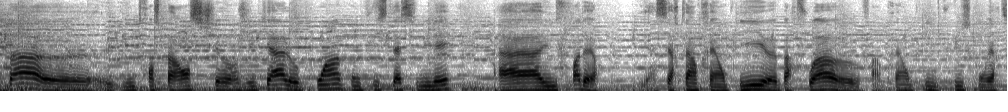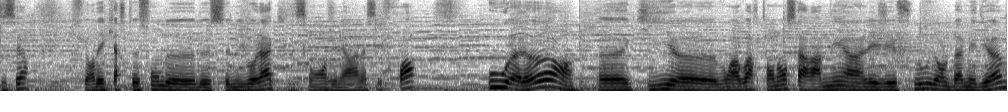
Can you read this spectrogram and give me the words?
N'a pas euh, une transparence chirurgicale au point qu'on puisse l'assimiler à une froideur. Il y a certains préamplis, euh, parfois, euh, enfin préamplis plus convertisseurs, sur des cartes son de, ce niveau-là qui sont en général assez froids, ou alors qui vont avoir tendance à ramener un léger flou dans le bas médium.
